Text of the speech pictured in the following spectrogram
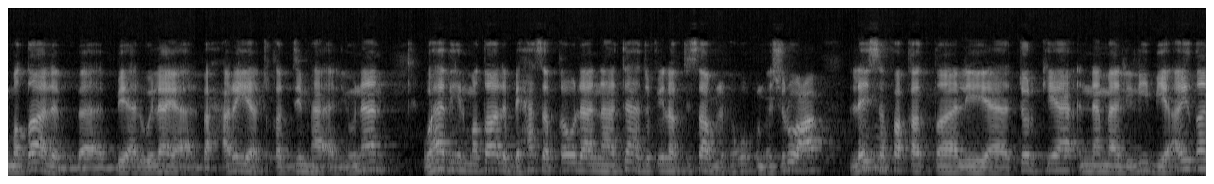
مطالب بالولاية البحرية تقدمها اليونان وهذه المطالب بحسب قوله أنها تهدف إلى اغتصاب الحقوق المشروعة ليس فقط لتركيا إنما لليبيا أيضا.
